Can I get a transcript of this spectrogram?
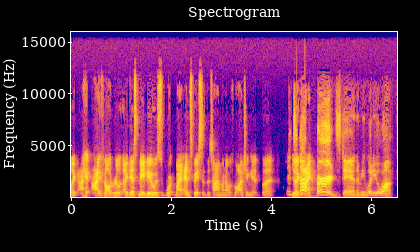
Like I I felt really. I guess maybe it was my headspace at the time when I was watching it, but. It's Like, about I- birds, Dan. I mean, what do you want?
